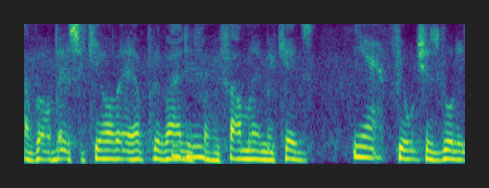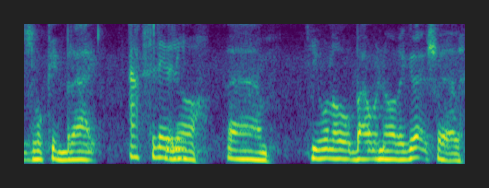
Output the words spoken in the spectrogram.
I've got a bit of security. I've provided for my family and my kids. yeah, Future's good. It's looking bright. absolutely. You know, um, you want to look back with no regrets, really.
